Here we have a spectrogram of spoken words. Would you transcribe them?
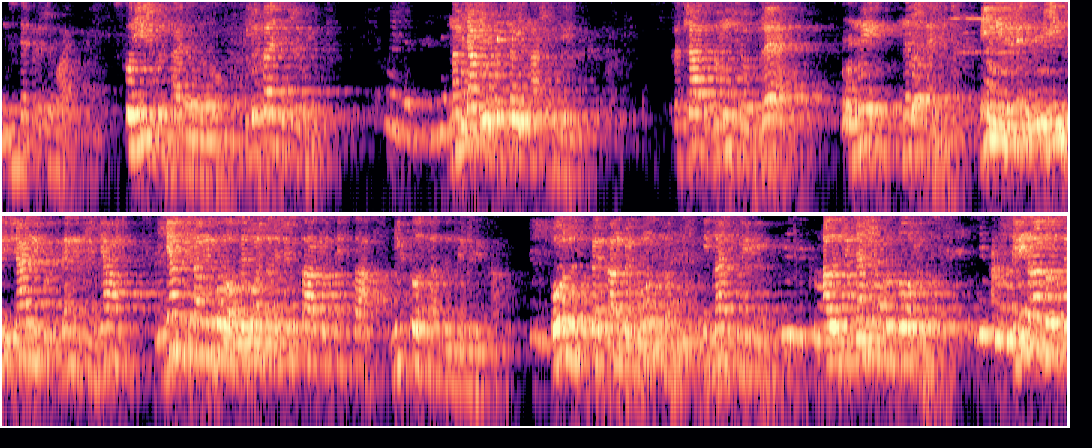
ми за тебе переживаємо. Скоріше вертайся додому і вертайся живий. Нам тяжко втрачати наших близьких. Втрачати, тому що вже ми не вернемося. Він буде жити своїм звичайним повсякденним життям. Як би там не було, хтось може сказати, що став, щось не став. Ніхто з нас не зітхав. Кожен перестане перед Господом і дасть свої віру. Але життя ще продовжилося. І він радувався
